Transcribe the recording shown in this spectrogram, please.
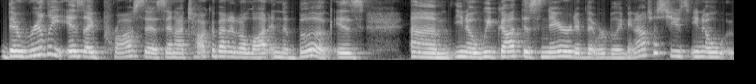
there really is a process, and I talk about it a lot in the book. Is um, you know, we've got this narrative that we're believing. I'll just use, you know,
